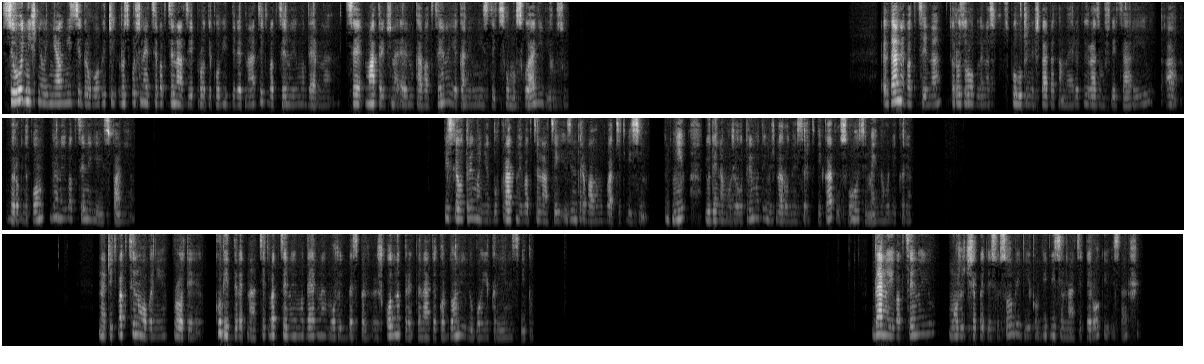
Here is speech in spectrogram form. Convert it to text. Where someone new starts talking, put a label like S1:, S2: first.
S1: З сьогоднішнього дня в місті Дрогобичі розпочнеться вакцинація проти COVID-19 вакциною Модерна. Це матрична РНК-вакцина, яка не вмістить в своєму складі вірусу. Дана вакцина розроблена в Сполучених Штатах Америки разом з Швейцарією, а виробником даної вакцини є Іспанія. Після отримання двократної вакцинації з інтервалом 28 днів людина може отримати міжнародний сертифікат у свого сімейного лікаря. Значить, вакциновані проти COVID-19 вакциною Модерна можуть безперешкодно перетинати кордони любої країни світу. Даною вакциною можуть щепитись особи віком від 18 років і старше.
